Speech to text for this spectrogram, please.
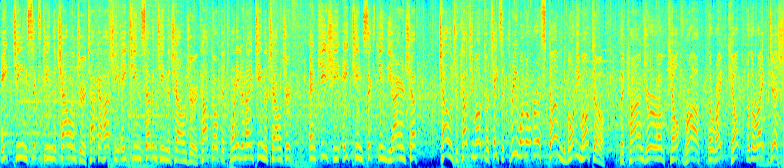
18-16 the challenger. Takahashi, 18-17 the challenger. Kataoka, 20-19 the challenger. And Kishi, 18-16 the Iron Chef. Challenger Kajimoto takes it 3-1 over a stunned Morimoto. The conjurer of kelp broth, the right kelp for the right dish,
